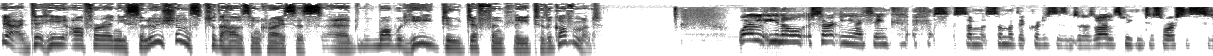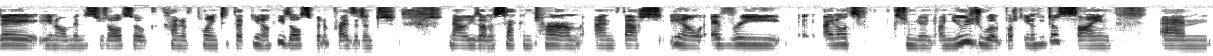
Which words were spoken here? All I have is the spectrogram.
Yeah, did he offer any solutions to the housing crisis? Uh, what would he do differently to the government? Well, you know, certainly I think some some of the criticisms, and as well speaking to sources today, you know, ministers also kind of pointed that you know he's also been a president, now he's on a second term, and that you know every I know it's extremely unusual, but you know he does sign um,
